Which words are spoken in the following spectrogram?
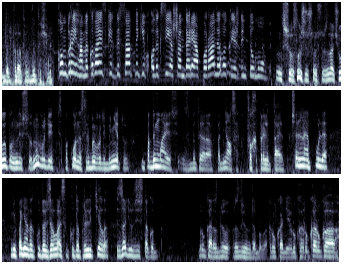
Доктора вытащили. Комбрига миколаївських десантників Олексія Шандаря поранило тиждень тому. Ну, все, слышу, что всю задачу выполнили, все. Ну, вроде спокойно, стрельбы вроде бы нету. Поднимаюсь с БТРа, поднялся, фах, прилетает. Шальная пуля, непонятно откуда взялась, откуда прилетела. Сзади вот здесь так вот рука раздвину- раздвинута была. Рука где? Рука, рука, рука.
